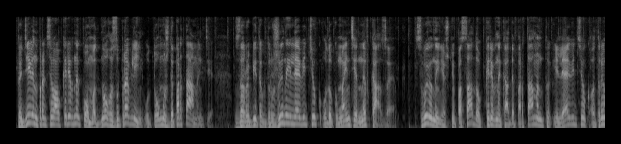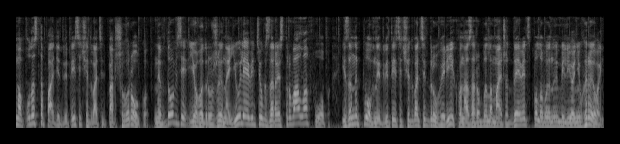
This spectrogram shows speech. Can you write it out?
Тоді він працював керівником одного з управлінь у тому ж департаменті. Заробіток дружини Ілля Вітюк у документі не вказує. Свою нинішню посаду керівника департаменту Ілля Вітюк отримав у листопаді 2021 року. Невдовзі його дружина Юлія Вітюк зареєструвала ФОП, і за неповний 2022 рік вона заробила майже 9,5 мільйонів гривень.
